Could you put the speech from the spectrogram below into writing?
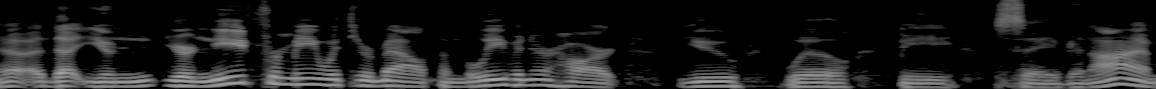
uh, that you, your need for me with your mouth and believe in your heart, you will be saved. And I am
